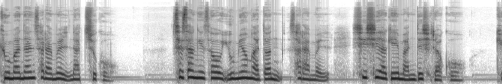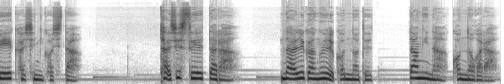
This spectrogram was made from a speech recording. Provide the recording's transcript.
교만한 사람을 낮추고 세상에서 유명하던 사람을 시시하게 만드시려고 계획하신 것이다. 다시스에 따라 나일강을 건너듯 땅이나 건너가라.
